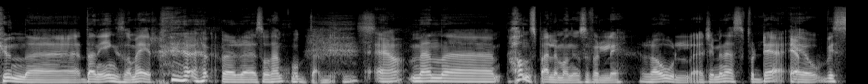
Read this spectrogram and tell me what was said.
Kun uh, Danny Ings har mer for uh, Southampton. Oh. Ja, men uh, han spiller man jo selvfølgelig, Raúl Jimenez, for det er jo, hvis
